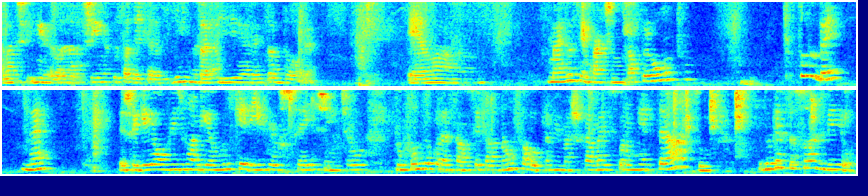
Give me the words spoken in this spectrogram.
Ela tinha, ela já, tinha, você sabia que era menina? Sabia, era Isadora. Ela. Mas assim, o quartinho não tá pronto. Tudo bem, né? Eu cheguei a ouvir de uma amiga muito querida, eu sei, gente, eu, do fundo do meu coração, eu sei que ela não falou para me machucar, mas foi um retrato do que as pessoas viam.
